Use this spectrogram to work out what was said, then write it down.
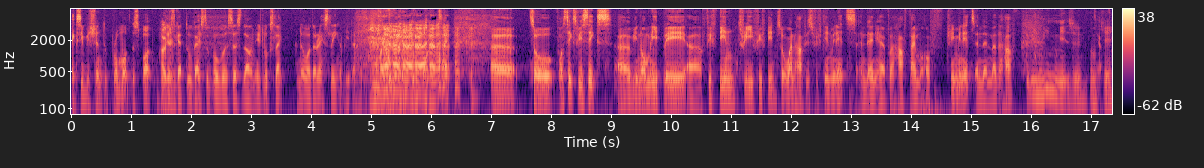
exhibition to promote the sport. You Okay. just get two guys to go versus down. It looks like underwater wrestling a bit. Uh, fighting ball inside. Uh, so for six v six, uh, we normally play uh, 15, 3, 15. So one half is 15 minutes, and then you have a half time of three minutes, and then another half. Three minutes je. Okay.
